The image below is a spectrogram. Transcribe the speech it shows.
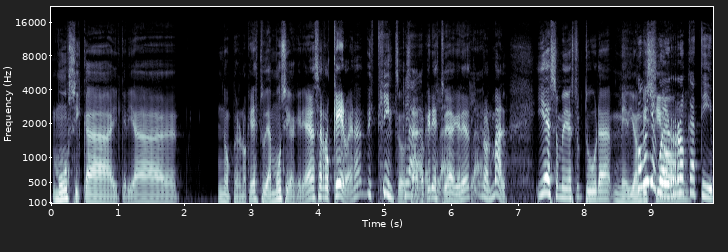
música y quería, no, pero no quería estudiar música, quería ser rockero, era distinto, o sea, no Claro, quería estudiar, claro, quería claro. normal. Y eso me dio estructura, me dio ¿Cómo ambición. llegó el rock a ti?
